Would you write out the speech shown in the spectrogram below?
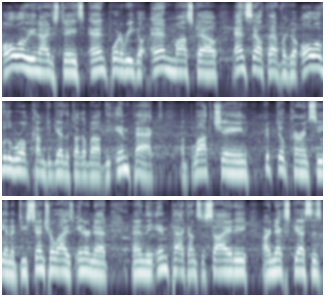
all over the United States and Puerto Rico and Moscow and South Africa, all over the world come together to talk about the impact of blockchain, cryptocurrency, and a decentralized internet, and the impact on society. Our next guest is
